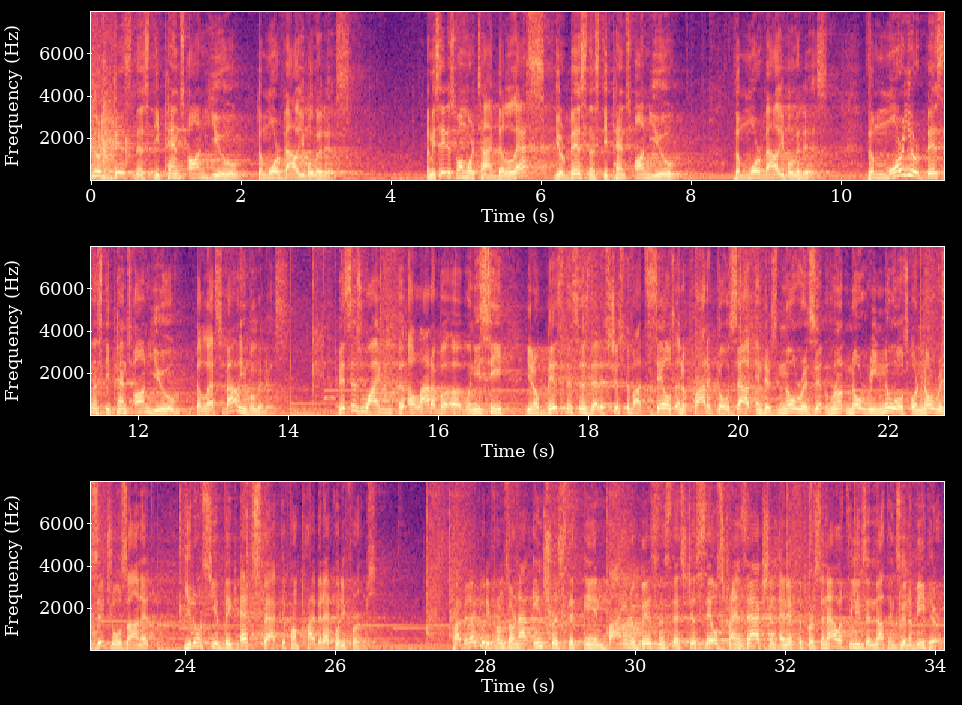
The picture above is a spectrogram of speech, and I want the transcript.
your business depends on you, the more valuable it is. Let me say this one more time. The less your business depends on you, the more valuable it is. The more your business depends on you, the less valuable it is. This is why a lot of, uh, uh when you see you know, businesses that it's just about sales and a product goes out and there's no, no renewals or no residuals on it, you don't see a big X factor from private equity firms. Private equity firms are not interested in buying a business that's just sales transaction and if the personality leaves then nothing's going to be there.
